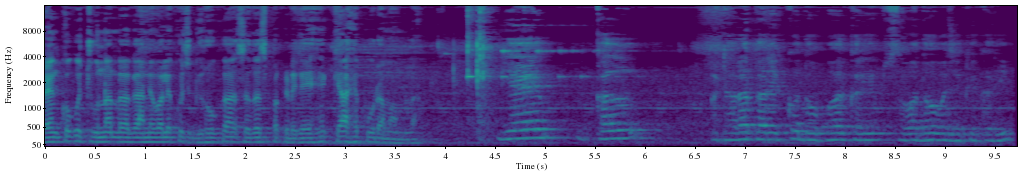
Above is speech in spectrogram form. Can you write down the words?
बैंकों को चूना लगाने वाले कुछ गिरोह का सदस्य पकड़े गए हैं। क्या है पूरा मामला? ये कल 18 तारीख को दोपहर करीब सवा दो बजे के करीब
